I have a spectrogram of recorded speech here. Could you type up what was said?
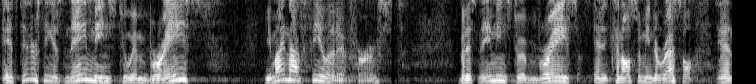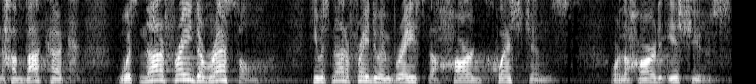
It's interesting. His name means to embrace. You might not feel it at first. But his name means to embrace, and it can also mean to wrestle. And Habakkuk was not afraid to wrestle. He was not afraid to embrace the hard questions or the hard issues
